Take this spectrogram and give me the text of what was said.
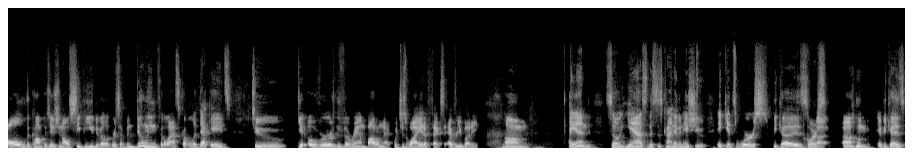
all the competition all cpu developers have been doing for the last couple of decades to get over the ram bottleneck which is why it affects everybody. Um, and so yeah so this is kind of an issue. It gets worse because Of course. uh, um, because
